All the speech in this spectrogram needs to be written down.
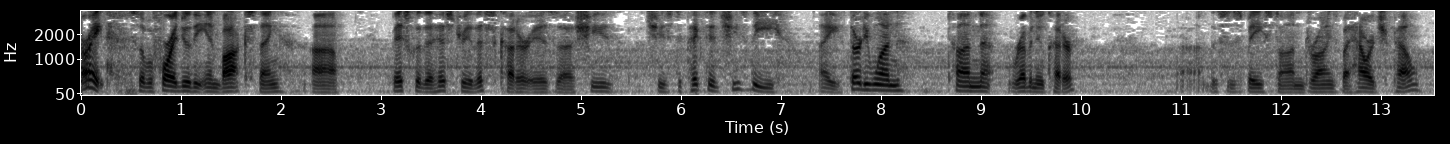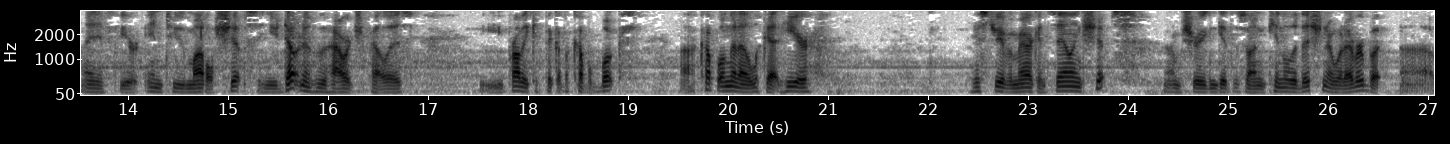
All right, so before I do the inbox thing, uh, basically the history of this cutter is uh, she's she's depicted. She's the a 31 ton revenue cutter. Uh, this is based on drawings by Howard Chapelle. And if you're into model ships and you don't know who Howard Chapelle is, you probably could pick up a couple books. a couple I'm going to look at here. History of American Sailing Ships. I'm sure you can get this on Kindle edition or whatever, but uh,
